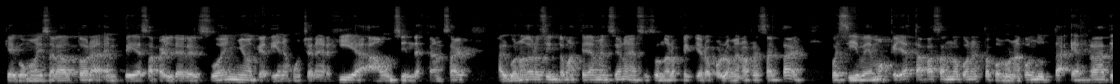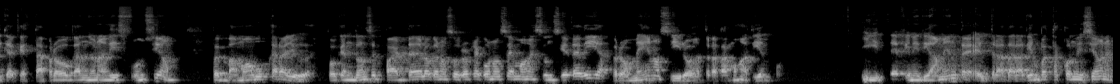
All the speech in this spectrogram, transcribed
que como dice la doctora, empieza a perder el sueño, que tiene mucha energía, aún sin descansar. Algunos de los síntomas que ella menciona, esos son de los que quiero por lo menos resaltar. Pues si vemos que ella está pasando con esto, con una conducta errática que está provocando una disfunción, pues vamos a buscar ayuda. Porque entonces parte de lo que nosotros reconocemos es son siete días, pero menos si los tratamos a tiempo. Y definitivamente el tratar a tiempo estas condiciones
